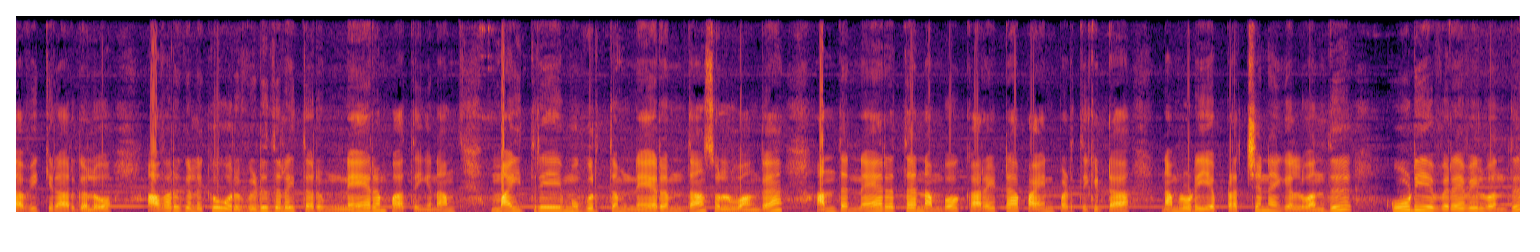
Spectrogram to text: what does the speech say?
தவிக்கிறார்களோ அவர்களுக்கு ஒரு விடுதலை தரும் நேரம் பார்த்திங்கன்னா மைத்ரே முகூர்த்தம் நேரம் தான் சொல்லுவாங்க. அந்த நேரத்தை நம்ம கரெக்டாக பயன்படுத்திக்கிட்டால் நம்மளுடைய பிரச்சனைகள் வந்து கூடிய விரைவில் வந்து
